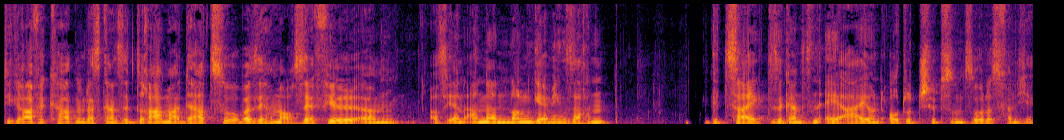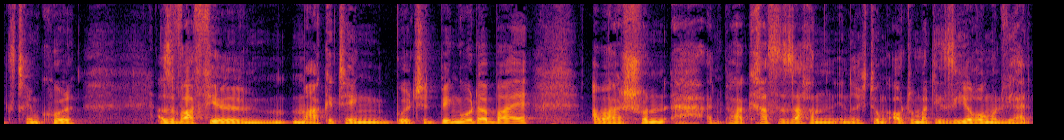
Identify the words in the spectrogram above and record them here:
die Grafikkarten und das ganze Drama dazu, aber sie haben auch sehr viel ähm, aus ihren anderen Non-Gaming-Sachen gezeigt, diese ganzen AI und Autochips und so, das fand ich extrem cool. Also war viel Marketing, Bullshit-Bingo dabei, aber schon äh, ein paar krasse Sachen in Richtung Automatisierung und wie halt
